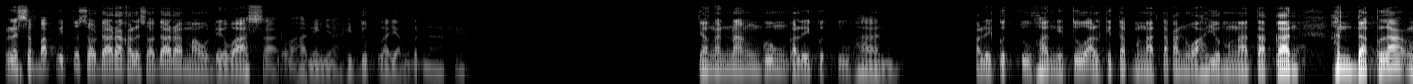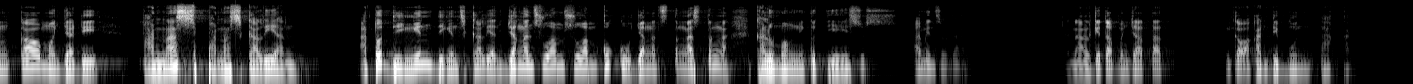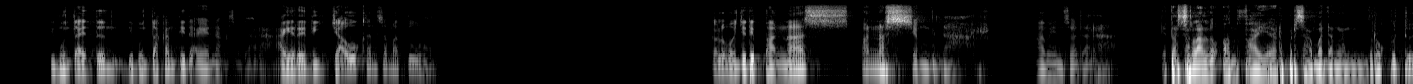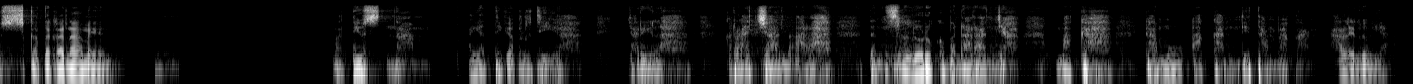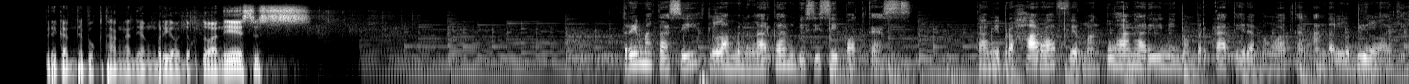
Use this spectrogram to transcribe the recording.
Oleh sebab itu saudara kalau saudara mau dewasa rohaninya, hiduplah yang benar ya. Jangan nanggung kalau ikut Tuhan. Kalau ikut Tuhan itu Alkitab mengatakan, Wahyu mengatakan, hendaklah engkau menjadi panas-panas sekalian. Atau dingin-dingin sekalian. Jangan suam-suam kuku, jangan setengah-setengah kalau mau mengikuti Yesus. Amin saudara. Karena Alkitab mencatat, engkau akan dimuntahkan. Dimuntah itu dimuntahkan tidak enak saudara. Akhirnya dijauhkan sama Tuhan. Kalau mau jadi panas, panas yang benar. Amin saudara. Kita selalu on fire bersama dengan roh kudus. Katakan amin. Matius 6 ayat 33. Carilah kerajaan Allah dan seluruh kebenarannya. Maka kamu akan ditambahkan. Haleluya. Berikan tepuk tangan yang meriah untuk Tuhan Yesus. Terima kasih telah mendengarkan BCC Podcast. Kami berharap firman Tuhan hari ini memberkati dan menguatkan Anda lebih lagi.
